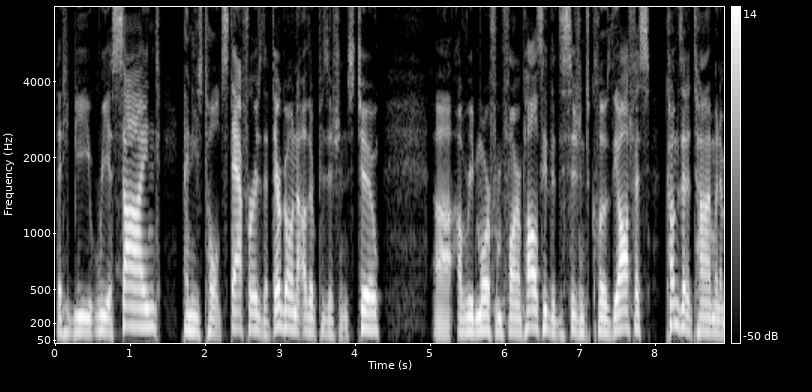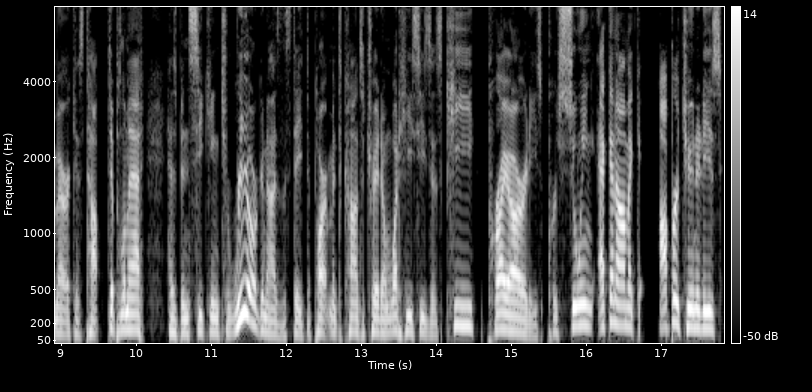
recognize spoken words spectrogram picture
that he'd be reassigned, and he's told staffers that they're going to other positions too. Uh, I'll read more from Foreign Policy. The decision to close the office comes at a time when America's top diplomat has been seeking to reorganize the State Department to concentrate on what he sees as key priorities, pursuing economic opportunities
